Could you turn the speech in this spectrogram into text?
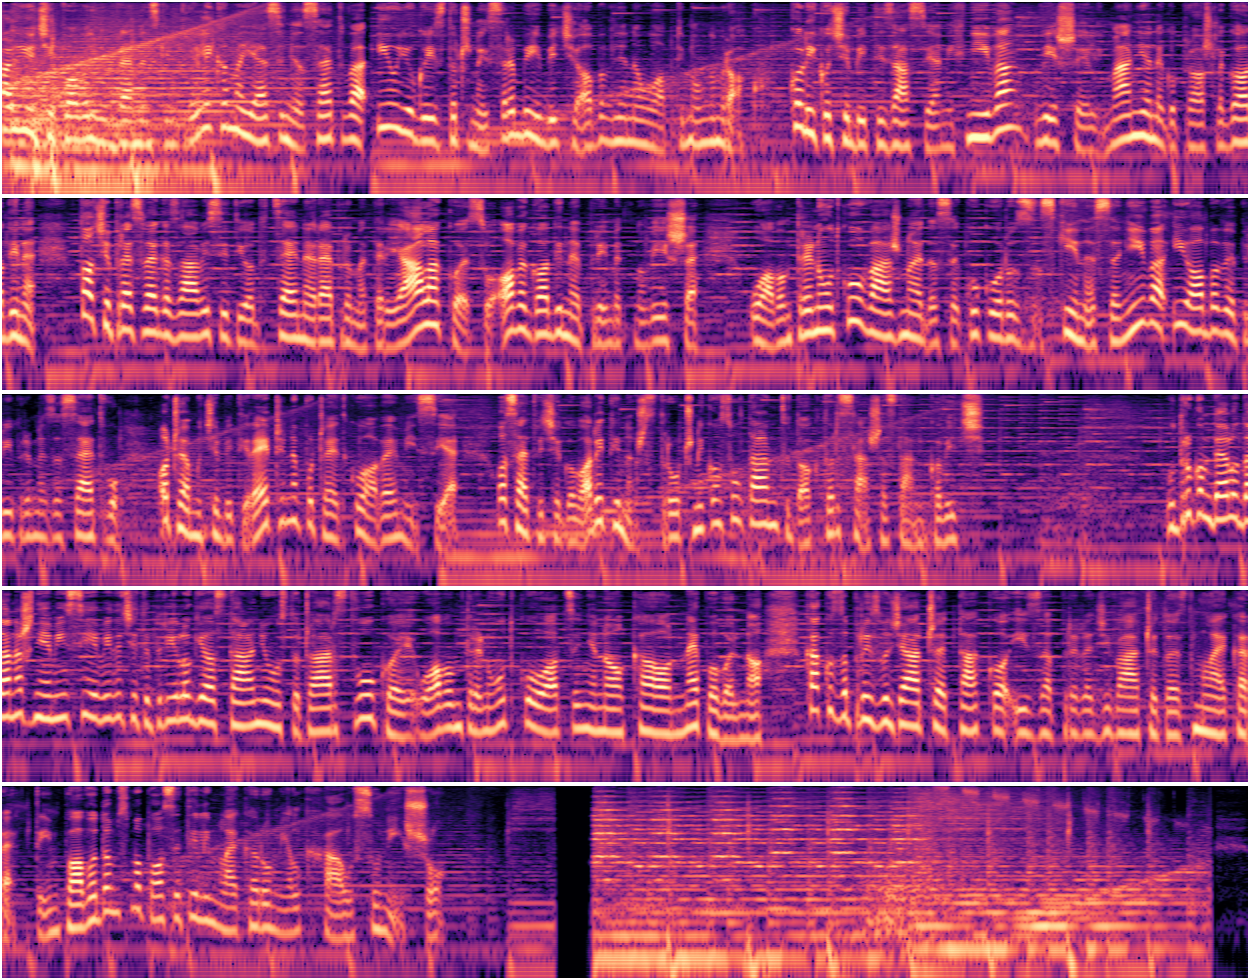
Zahvaljujući povoljnim vremenskim prilikama, jesenja setva i u jugoistočnoj Srbiji biće obavljena u optimalnom roku. Koliko će biti zasijanih njiva, više ili manje nego prošle godine, to će pre svega zavisiti od cene repromaterijala koje su ove godine primetno više. U ovom trenutku važno je da se kukuruz skine sa njiva i obave pripreme za setvu, o čemu će biti reči na početku ove emisije. O setvi će govoriti naš stručni konsultant dr. Saša Stanković. U drugom delu današnje emisije vidjet ćete priloge o stanju u stočarstvu koje je u ovom trenutku ocenjeno kao nepovoljno, kako za proizvođače, tako i za prerađivače, to jest mlekare. Tim povodom smo posetili mlekaru Milk House u Nišu.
